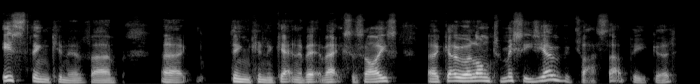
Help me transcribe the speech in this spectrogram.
is thinking of um, uh, thinking of getting a bit of exercise, uh, go along to Missy's yoga class. That'd be good.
